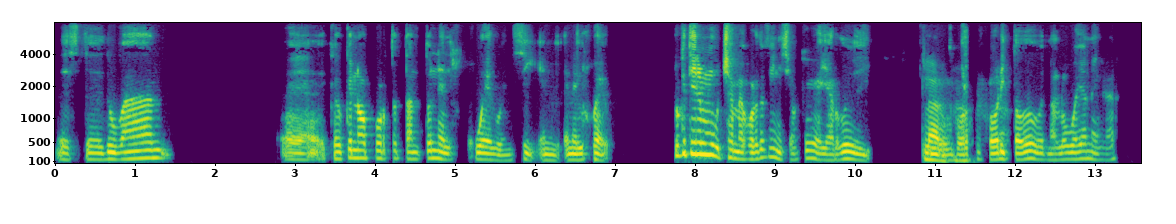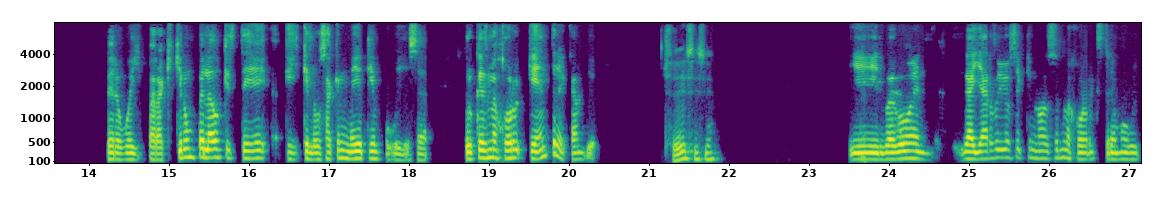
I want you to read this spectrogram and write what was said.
Este, Dubán eh, creo que no aporta tanto en el juego en sí, en, en el juego. Creo que tiene mucha mejor definición que Gallardo y, claro, y borra mejor y todo, no lo voy a negar. Pero, güey, ¿para qué quiero un pelado que esté, que, que lo saquen en medio tiempo, güey? O sea, creo que es mejor que entre cambio. sí, sí, sí. Y luego en Gallardo yo sé que no es el mejor extremo, güey.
